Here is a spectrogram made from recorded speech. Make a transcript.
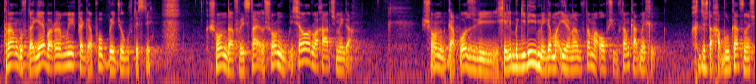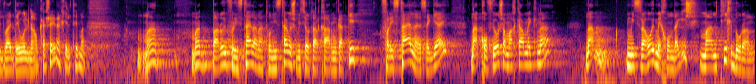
трам гуфтагия барои миқа гапҳо беҷо гуфтестӣ шонда фристайл шон бисёр вақт ҳарчи мега шон гапози хеле бигирӣ мега ма ира нагуфтам ма обши гуфтам кадме хидишда қабул кард значит вай деволи навкаша ира хеле тема. Ма барои фристайла натонистанаш бисёртар қар мекард ки фристайл насагиай на қофиёша маҳкам мекуна на мисраҳои мехондагиш мантиқ доранд.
